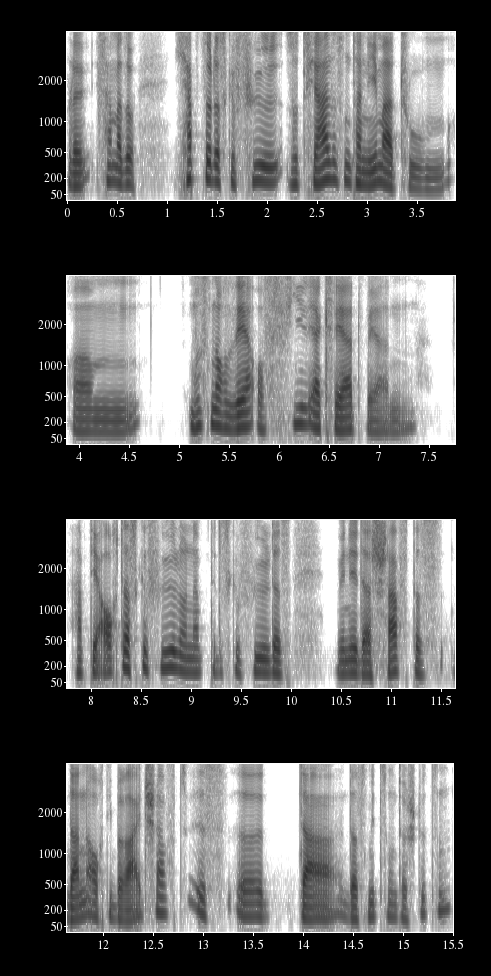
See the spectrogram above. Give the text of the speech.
oder ich sag mal so, ich habe so das Gefühl, soziales Unternehmertum ähm, muss noch sehr oft viel erklärt werden. Habt ihr auch das Gefühl und habt ihr das Gefühl, dass wenn ihr das schafft, dass dann auch die Bereitschaft ist, äh, da das mit zu unterstützen?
